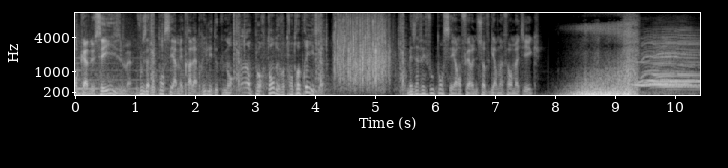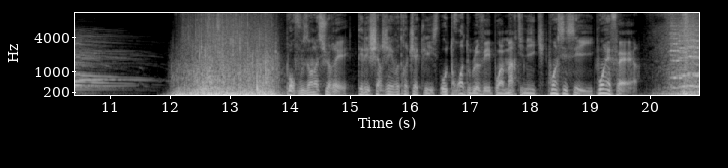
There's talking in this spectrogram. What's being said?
En cas de séisme, vous avez pensé à mettre à l'abri les documents importants de votre entreprise. Mais avez-vous pensé à en faire une sauvegarde informatique? Pour vous en assurer, téléchargez votre checklist au www.martinique.cci.fr.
